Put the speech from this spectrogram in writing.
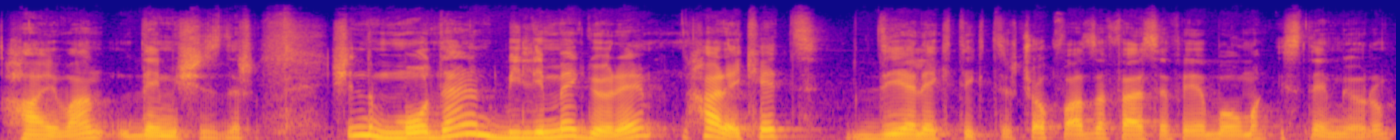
hayvan demişizdir. Şimdi modern bilime göre hareket diyalektiktir. Çok fazla felsefeye boğmak istemiyorum.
